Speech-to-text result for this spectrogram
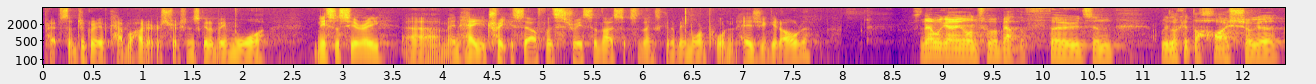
perhaps a degree of carbohydrate restriction is going to be more necessary, um, and how you treat yourself with stress and those sorts of things is going to be more important as you get older. So now we're going on to about the foods, and we look at the high sugar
